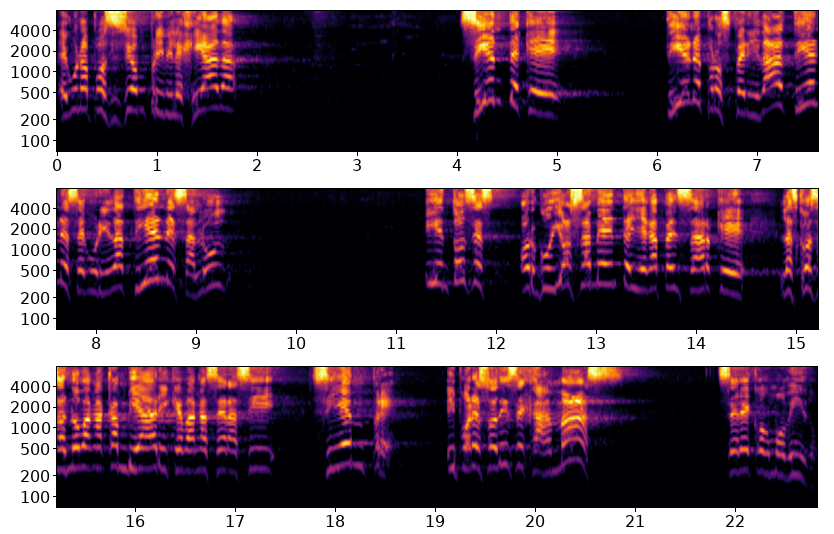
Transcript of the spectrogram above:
en una posición privilegiada, siente que tiene prosperidad, tiene seguridad, tiene salud. Y entonces orgullosamente llega a pensar que las cosas no van a cambiar y que van a ser así siempre. Y por eso dice, jamás seré conmovido.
